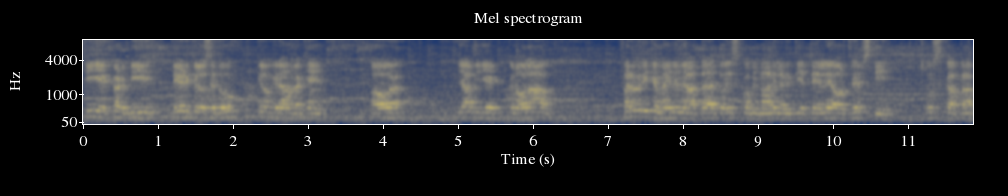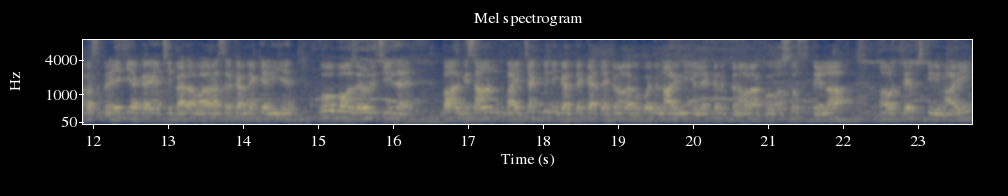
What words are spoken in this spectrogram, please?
फ़ी एकड़ बीज डेढ़ किलो से दो किलोग्राम रखें। और जब ये कनौला फरवरी के महीने में आता है तो इसको बीमारी लगती है तेले और थ्रिप्स की। उसका प्रॉपर स्प्रे किया करें, अच्छी पैदावार हासिल करने के लिए। वो बहुत ज़रूरी चीज़ है। बाद किसान भाई चेक भी नहीं करते, कहते कनौला को कोई बीमारी नहीं है, लेकिन कनौला को सुस्त तेला और थ्रिप्स की बीमारी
